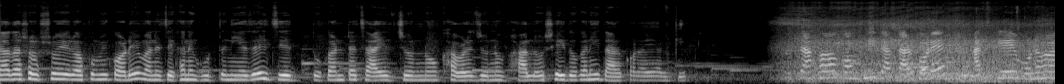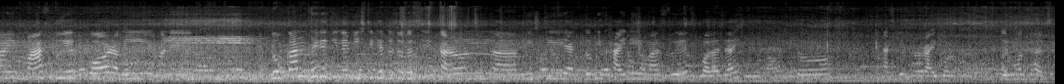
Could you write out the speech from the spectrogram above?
দাদা সবসময় এরকমই করে মানে যেখানে ঘুরতে নিয়ে যায় যে দোকানটা চায়ের জন্য খাবারের জন্য ভালো সেই দোকানেই দাঁড় করায় আর কি। চা খাওয়া কমপ্লিট আর তারপরে আজকে মনে হয় মাস দুয়েক পর আমি মানে দোকান থেকে কিনে মিষ্টি খেতে চলেছি কারণ মিষ্টি একদমই খাইনি মাস দুয়েক বলা যায়। তো আজকে ট্রাই করব। এর মধ্যে আছে।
